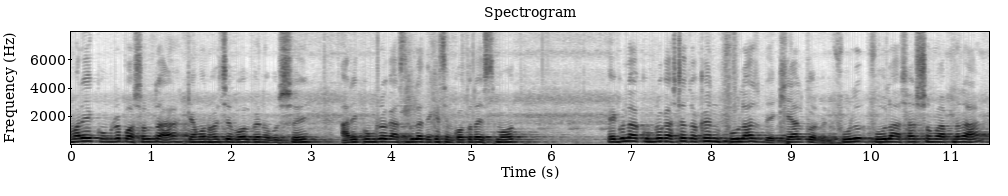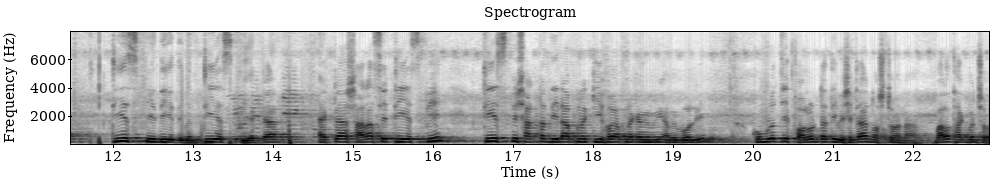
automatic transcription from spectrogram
আমার এই কুমড়ো ফসলটা কেমন হয়েছে বলবেন অবশ্যই। আর এই কুমড়ো গাছগুলো দেখেছেন কতটা স্মুথ এগুলা কুমড়ো গাছটা যখন ফুল আসবে, খেয়াল করবেন, ফুল ফুল আসার সময় আপনারা টিএসপি দিয়ে দেবেন টিএসপি একটা একটা সার আছে টিএসপি টিএসপি সারটা দিলে আপনার কি হয়? আপনাকে আমি আমি বলি, কুমড়োর যে ফলনটা দিবে সেটা নষ্ট হয় না। ভালো থাকবেন সবাই।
